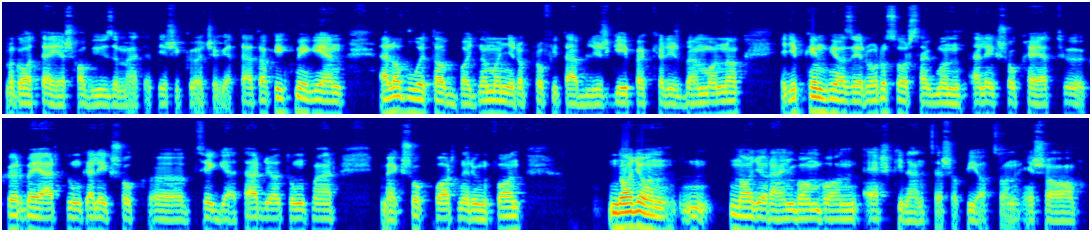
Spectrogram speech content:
meg a teljes havi üzemeltetési költséget. Tehát akik még ilyen elavultabb, vagy nem annyira profitábilis gépekkel is benn vannak, egyébként mi azért Oroszországban elég sok helyet körbejártunk, elég sok céggel tárgyaltunk már, meg sok partnerünk van, nagyon nagy arányban van S9-es a piacon, és a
